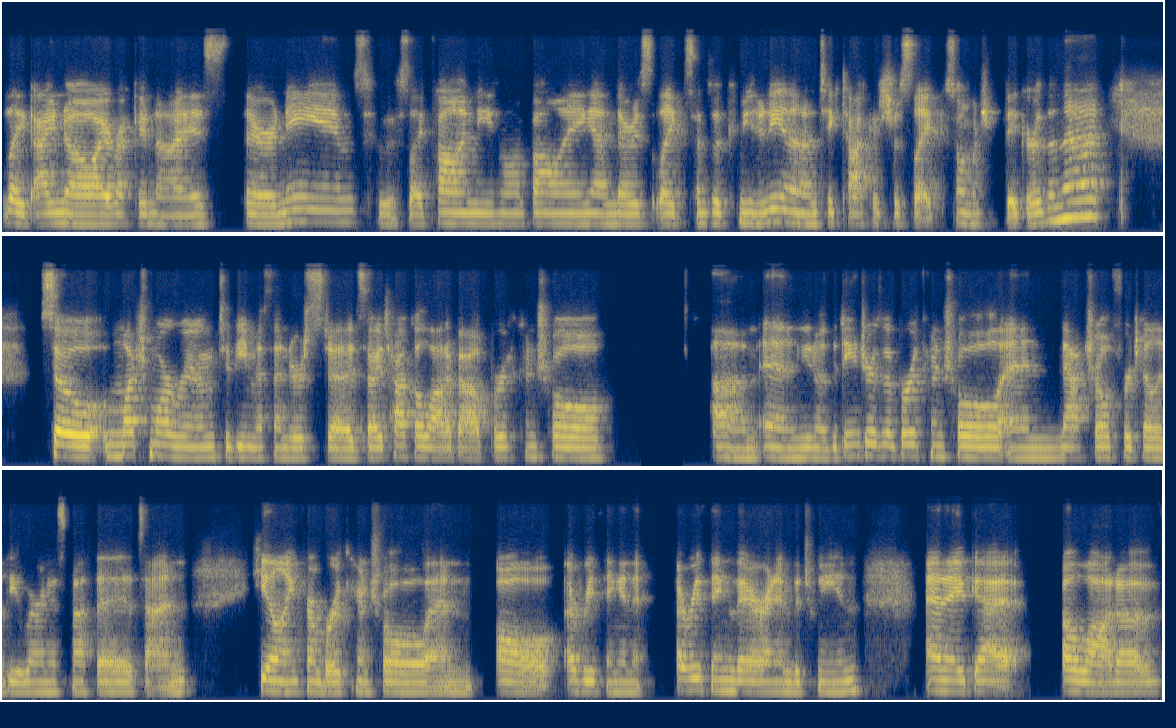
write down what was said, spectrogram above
like I know I recognize their names, who's like following me, who I'm following, and there's like sense of community. And then on TikTok, it's just like so much bigger than that. So much more room to be misunderstood. So I talk a lot about birth control um, and you know the dangers of birth control and natural fertility awareness methods and healing from birth control and all everything and everything there and in between and i get a lot of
